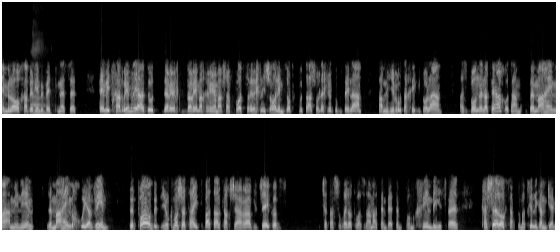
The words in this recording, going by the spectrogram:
הם לא חברים אה. בבית כנסת, הם מתחברים ליהדות דרך דברים אחרים. עכשיו, פה צריך לשאול אם זאת קבוצה שהולכת וגדלה במהירות הכי גדולה, אז בואו ננתח אותם. במה הם מאמינים? למה הם מחויבים. ופה בדיוק כמו שאתה הצבעת על כך שהרב ג'ייקובס, כשאתה שואל אותו אז למה אתם בעצם תומכים בישראל, קשה לו קצת, הוא מתחיל לגמגם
